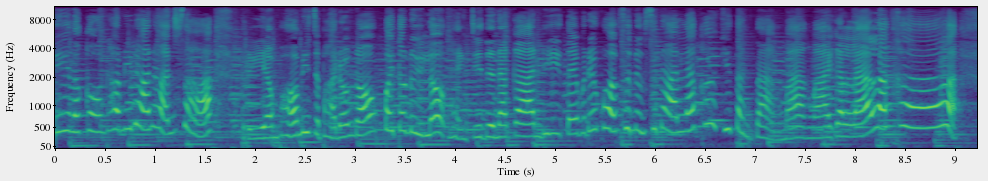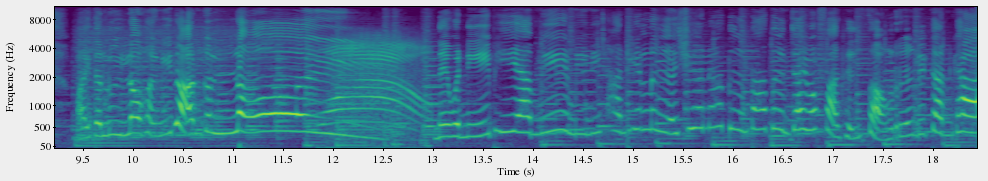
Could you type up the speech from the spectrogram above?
มีและกองทัพนิทานหันษา เตรียมพร้อมที่จะพาน้องๆ ไปตะลุยโลกแห่งจินตนาการที่เต็มไปด้วยความสนุกสนานและข้อคิดต่างๆ มากมายกันแล้วล่ะค่ะ ไปตะลุยโลกแห่งนิทานกันเลย ในวันนี้พี่ยามีมีนิทานที่เหลือเชื่อน่าตื่นตาตื่นใจมาฝากถึงสองเรื่องด้วยกันค่ะ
